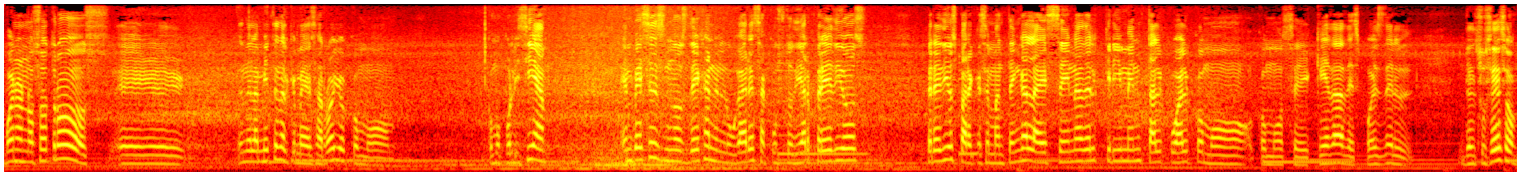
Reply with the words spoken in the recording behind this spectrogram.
bueno, nosotros eh, en el ambiente en el que me desarrollo como, como policía, en veces nos dejan en lugares a custodiar predios, predios para que se mantenga la escena del crimen tal cual como, como se queda después del, del suceso.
